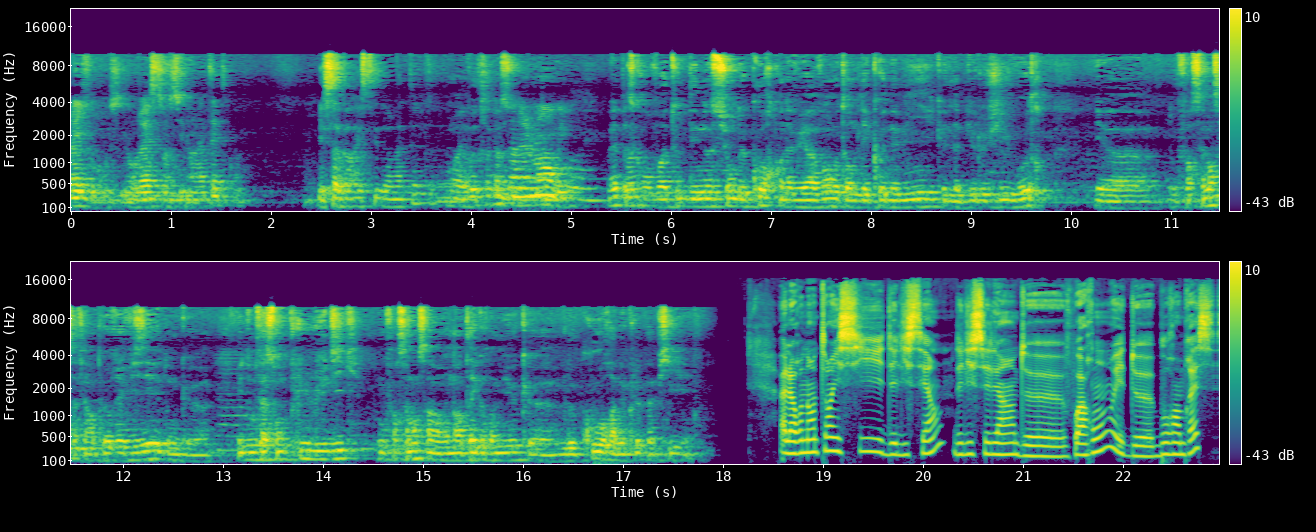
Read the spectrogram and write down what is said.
Là, il faut qu'on nous reste aussi dans la tête. Et ça va rester dans la tête ouais, Personnellement, oui. Ouais, parce qu'on voit toutes des notions de cours qu'on avait avant, autant de l'économie que de la biologie ou autre. Et euh, donc forcément, ça fait un peu réviser, donc, euh, mais d'une façon plus ludique. Donc forcément, ça, on intègre mieux que le cours avec le papier. Alors on entend ici des lycéens, des lycéens de Voiron et de Bourg-en-Bresse,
